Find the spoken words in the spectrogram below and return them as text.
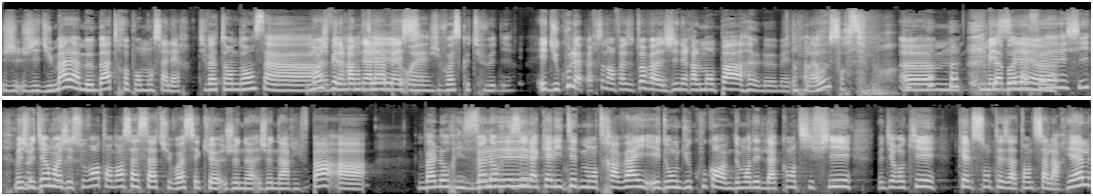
j'ai du mal à me battre pour mon salaire. Tu vas tendance à. Moi, je vais le ramener à la demander- baisse. Ouais, je vois ce que tu veux dire. Et du coup, la personne en face de toi va généralement pas le mettre à la hausse. forcément. Euh, mais la bonne euh, affaire ici. mais je veux dire, moi, j'ai souvent tendance à ça, tu vois, c'est que je n'arrive pas à Valoriser. valoriser la qualité de mon travail. Et donc, du coup, quand on va me demander de la quantifier, me dire, OK, quelles sont tes attentes salariales?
